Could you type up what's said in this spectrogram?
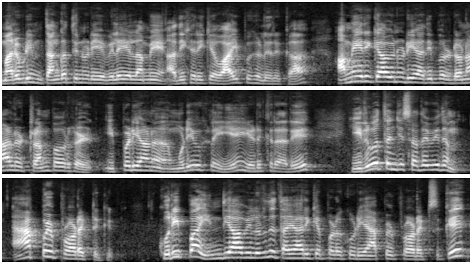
மறுபடியும் தங்கத்தினுடைய விலை எல்லாமே அதிகரிக்க வாய்ப்புகள் இருக்கா? அமெரிக்காவினுடைய அதிபர் டொனால்டு ட்ரம்ப் அவர்கள் இப்படியான முடிவுகளை ஏன் எடுக்கிறாரு? இருபத்தஞ்சி சதவீதம் ஆப்பிள் ப்ராடக்ட்டுக்கு குறிப்பாக இந்தியாவிலிருந்து தயாரிக்கப்படக்கூடிய ஆப்பிள் ப்ராடக்ட்ஸுக்கு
